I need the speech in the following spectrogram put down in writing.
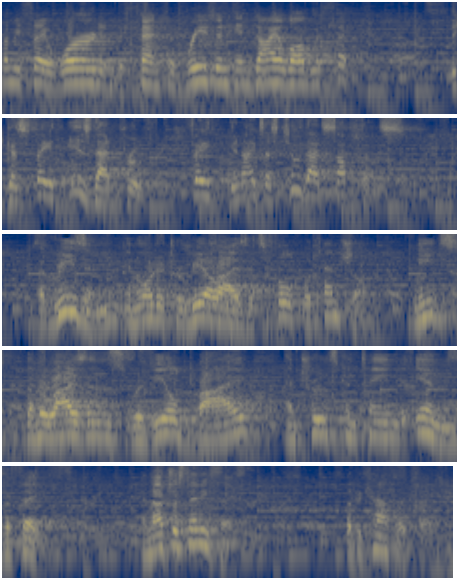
let me say, a word in defense of reason in dialogue with faith. Because faith is that proof. Faith unites us to that substance. But reason, in order to realize its full potential, needs the horizons revealed by and truths contained in the faith. And not just any faith, but the Catholic faith.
